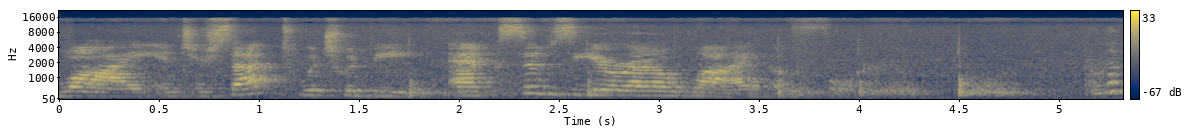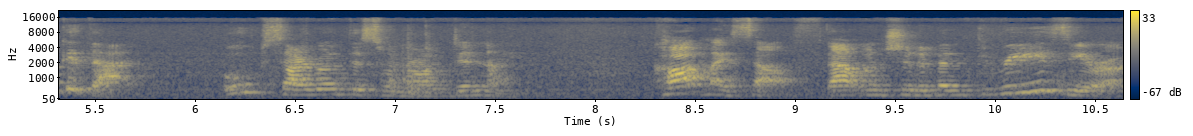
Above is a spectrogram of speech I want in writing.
y-intercept, which would be x of 0, y of 4. And look at that. Oops, I wrote this one wrong, didn't I? Caught myself. That one should have been 3-0.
